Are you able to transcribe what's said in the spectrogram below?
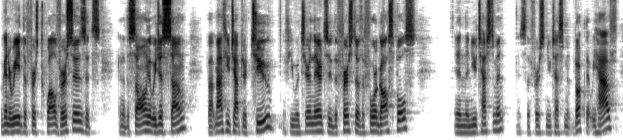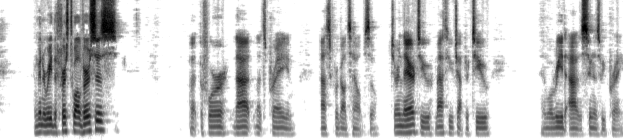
We're going to read the first 12 verses. It's kind of the song that we just sung. But Matthew chapter 2, if you would turn there to the first of the four Gospels in the New Testament. It's the first New Testament book that we have. I'm going to read the first 12 verses. But before that, let's pray and ask for God's help. So turn there to Matthew chapter 2, And we'll read out as soon as we pray.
